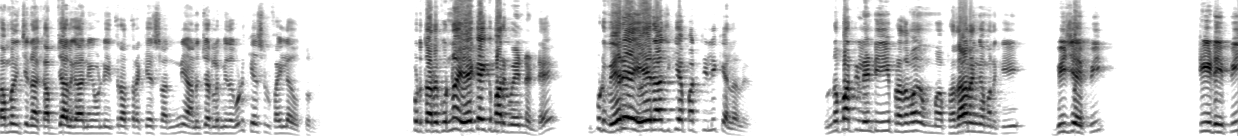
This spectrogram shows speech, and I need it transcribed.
సంబంధించిన కబ్జాలు కానివ్వండి ఇతరత్ర కేసులు అన్ని అనుచరుల మీద కూడా కేసులు ఫైల్ అవుతున్నాయి. ఇప్పుడు తనకున్న ఏకైక మార్గం ఏంటంటే ఇప్పుడు వేరే ఏ రాజకీయ పార్టీలకి వెళ్ళలేడు. ఉన్న పార్టీలు ఏంటి ప్రథమ ప్రధానంగా మనకి బీజేపీ టీడీపీ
